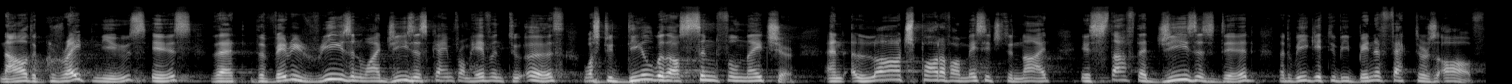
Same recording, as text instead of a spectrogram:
Now, the great news is that the very reason why Jesus came from heaven to earth was to deal with our sinful nature. And a large part of our message tonight is stuff that Jesus did that we get to be benefactors of,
